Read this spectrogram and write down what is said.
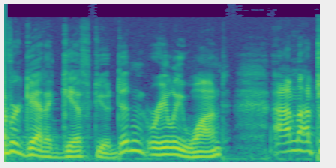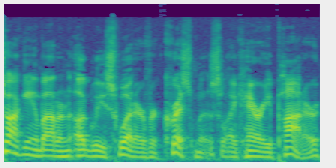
Ever get a gift you didn't really want? I'm not talking about an ugly sweater for Christmas like Harry Potter,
